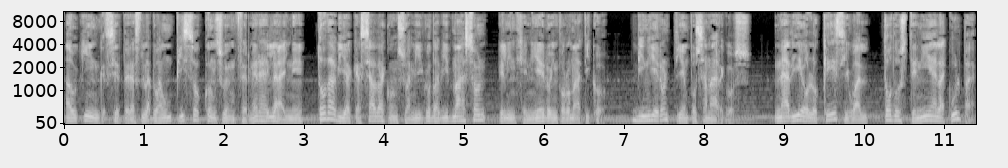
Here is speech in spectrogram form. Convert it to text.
Hawking se trasladó a un piso con su enfermera Elaine, todavía casada con su amigo David Mason, el ingeniero informático. Vinieron tiempos amargos. Nadie o lo que es igual, todos tenía la culpa.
